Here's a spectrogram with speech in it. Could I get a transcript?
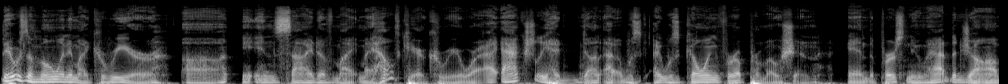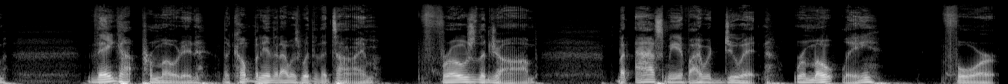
there was a moment in my career, uh, inside of my, my healthcare career, where I actually had done. I was I was going for a promotion, and the person who had the job, they got promoted. The company that I was with at the time froze the job, but asked me if I would do it remotely for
